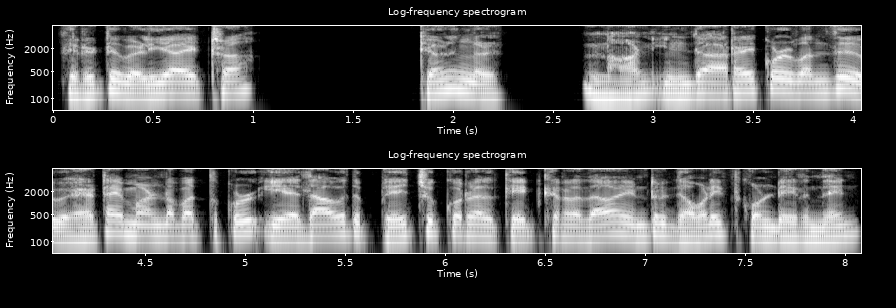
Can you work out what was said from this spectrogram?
திருட்டு வெளியாயிற்றா? கேளுங்கள் நான் இந்த அறைக்குள் வந்து வேட்டை மண்டபத்துக்குள் ஏதாவது பேச்சுக்குரல் கேட்கிறதா என்று கவனித்துக் கொண்டிருந்தேன்.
